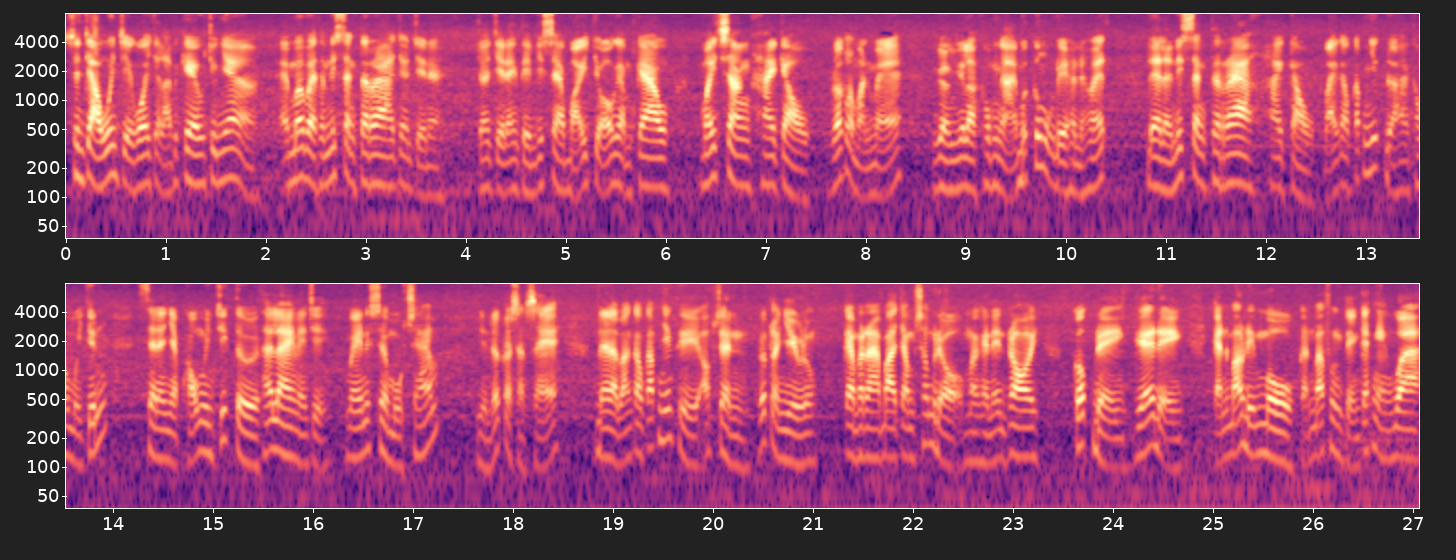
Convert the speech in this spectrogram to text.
Xin chào quý anh chị quay trở lại với kêu chương nha. Em mới về thăm Nissan Terra cho anh chị nè. Cho anh chị đang tìm chiếc xe 7 chỗ gầm cao Máy xăng hai cầu Rất là mạnh mẽ. Gần như là không ngại bất cứ một địa hình nào hết. Đây là Nissan Terra hai cầu bản cao cấp nhất đời 2019 Xe này nhập khẩu nguyên chiếc từ Thái Lan nè anh chị Mang nước sơn màu xám Nhìn rất là sạch sẽ. Đây là bản cao cấp nhất thì option rất là nhiều luôn. Camera 360 độ, màn hình Android Cốp điện, ghế điện Cảnh báo điểm mù, cảnh báo phương tiện cắt ngang qua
